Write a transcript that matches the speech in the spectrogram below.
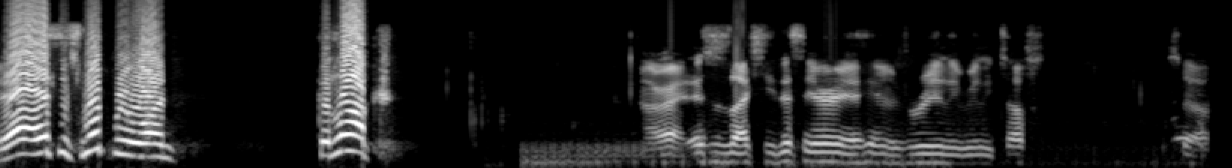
Yeah, that's a slippery one. Good luck. All right, this is actually this area here is really really tough. So.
